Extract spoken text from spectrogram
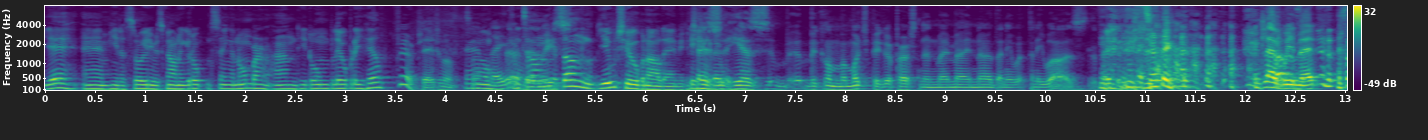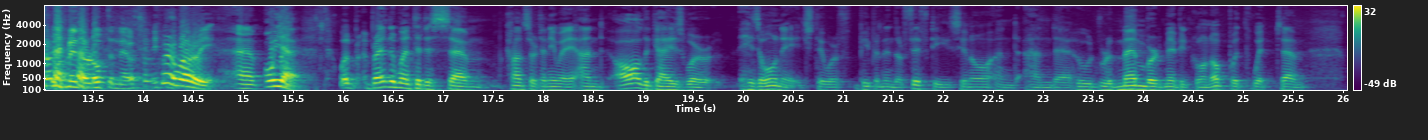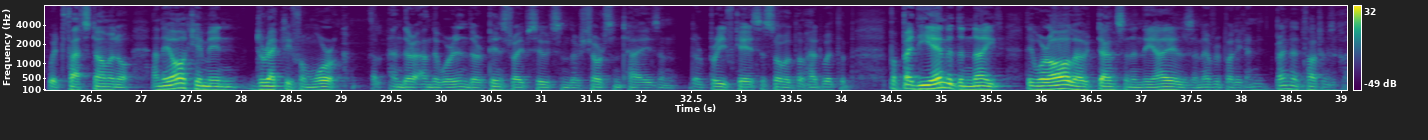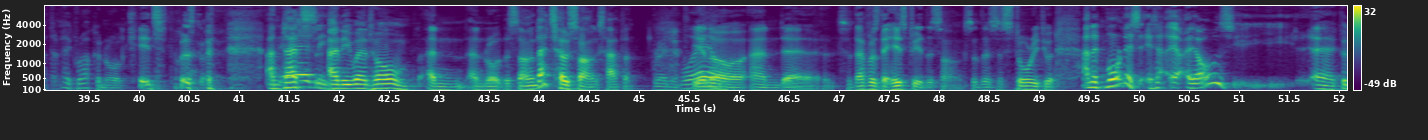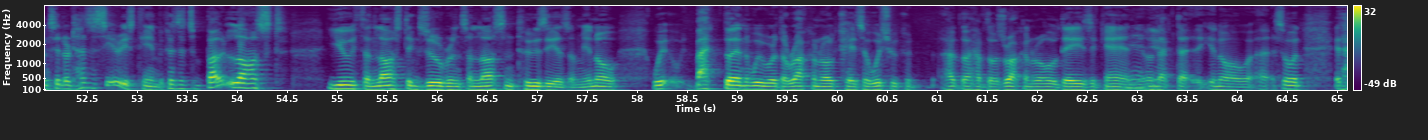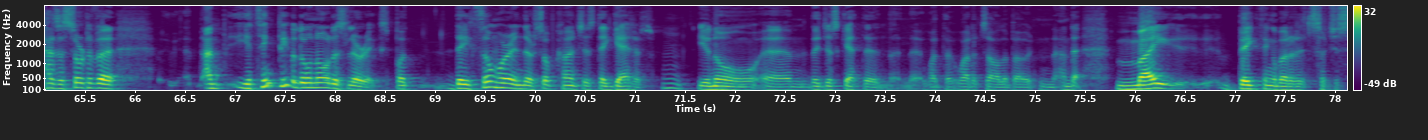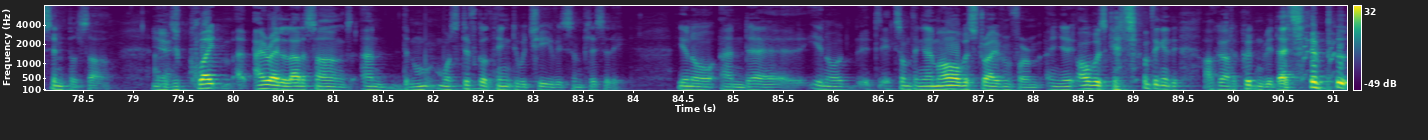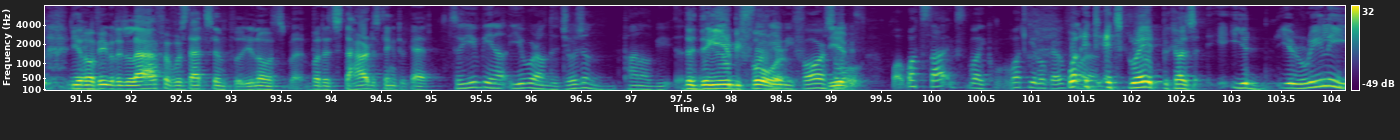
Yeah, um, he decided he was going to get up and sing a number, and he done Blueberry Hill. Fair play to him. So play to it's, him. on, it's on YouTube and all them. You can He check has, it out. he has become a much bigger person in my mind now than he than he was. The fact that he's- I'm glad we met. Sorry for interrupting now. Where were we? Um, oh yeah. Well, Brendan went to this um, concert anyway, and all the guys were his own age. They were people in their fifties, you know, and and uh, who remembered maybe growing up with with. Um, with Fats Domino, and they all came in directly from work, and they and they were in their pinstripe suits and their shirts and ties and their briefcases. Some of them had with them, but by the end of the night, they were all out dancing in the aisles, and everybody. And Brendan thought to himself, "God, they're like rock and roll kids," and that's Deadly. and he went home and, and wrote the song. And that's how songs happen. Brilliant. Wow. You know, and uh, so that was the history of the song. So there's a story to it, and it more or less, it, I, I always uh, consider it has a serious theme because it's about lost youth and lost exuberance and lost enthusiasm. You know, we, back then we were the rock and roll kids. I wish we could have, have those rock and roll days again. you know, Yeah. that, that you know, uh, so it, it has a sort of a, and you think people don't notice lyrics, but they somewhere in their subconscious they get it. You know, um, they just get the, the what the, what it's all about. And, and the, my big thing about it, it's such a simple song. Yeah. It's quite. I write a lot of songs, and the m- most difficult thing to achieve is simplicity. You know, and uh, you know, it's, it's something I'm always striving for, and you always get something. In the, oh God, it couldn't be that simple. You know, people would laugh if it was that simple. You know, it's, but it's the hardest thing to get. So you've been you were on the judging panel be- The, the year before, the year before. So year bef- what, what's that like? What do you look out Well, for? it, it's great because you you really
